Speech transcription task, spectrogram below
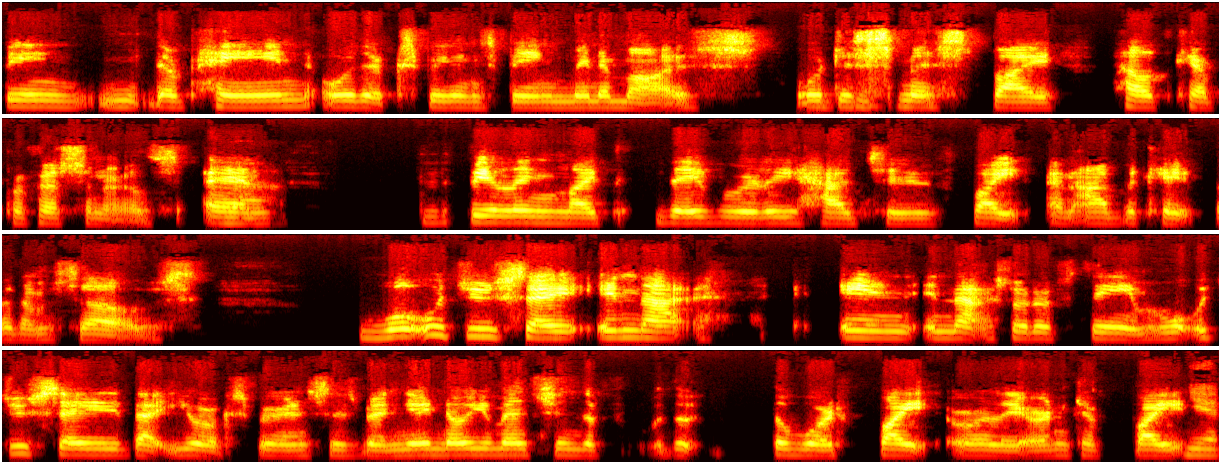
being their pain or their experience being minimized or dismissed by healthcare professionals and yeah. feeling like they've really had to fight and advocate for themselves what would you say in that in in that sort of theme what would you say that your experience has been? You know you mentioned the the, the word fight earlier and to fight yeah.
